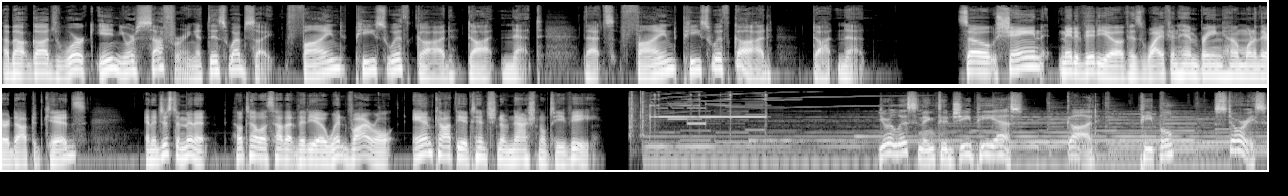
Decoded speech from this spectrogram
about God's work in your suffering at this website, findpeacewithgod.net. That's findpeacewithgod.net net. So Shane made a video of his wife and him bringing home one of their adopted kids. And in just a minute, he'll tell us how that video went viral and caught the attention of national TV. You're listening to GPS God, People, Stories,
